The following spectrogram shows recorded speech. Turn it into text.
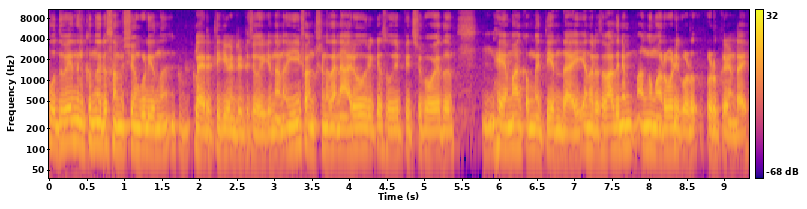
പൊതുവേ നിൽക്കുന്ന ഒരു സംശയം കൂടി ഒന്ന് ക്ലാരിറ്റിക്ക് വേണ്ടിയിട്ട് ചോദിക്കുന്നതാണ്. ഈ ഫംഗ്ഷന് തന്നെ ആരോ ഒരിക്കൽ സൂചിപ്പിച്ചു പോയത് ഹേമ കമ്മിറ്റി എന്തായി എന്നൊരു അതിനും അങ്ങ് മറുപടി കൊടു കൊടുക്കുകയുണ്ടായി.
